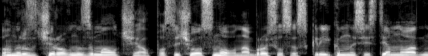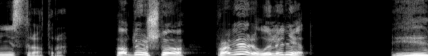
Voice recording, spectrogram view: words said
он разочарованно замолчал, после чего снова набросился с криком на системного администратора. «А ты что, проверил или нет?» «И...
